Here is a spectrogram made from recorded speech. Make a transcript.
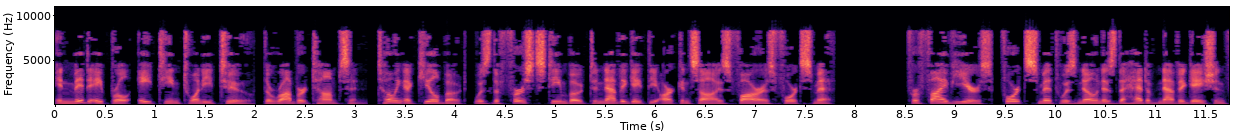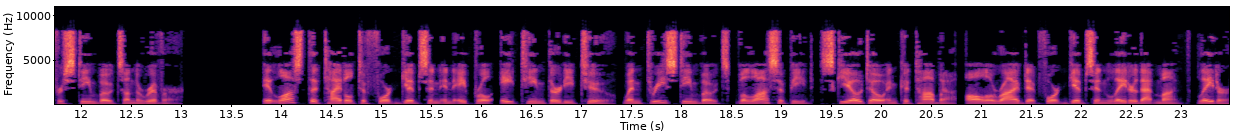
In mid-April, 1822, the Robert Thompson, towing a keelboat, was the first steamboat to navigate the Arkansas as far as Fort Smith. For five years, Fort Smith was known as the head of navigation for steamboats on the river. It lost the title to Fort Gibson in April, 1832, when three steamboats, Velocipede, Scioto and Catawba, all arrived at Fort Gibson later that month. Later,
